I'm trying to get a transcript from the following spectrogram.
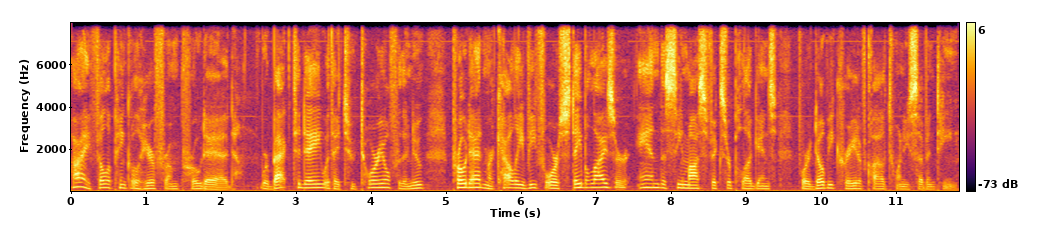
Hi, Philip Hinkle here from ProDad. We're back today with a tutorial for the new ProDad Mercalli V4 Stabilizer and the CMOSfixr plugins for Adobe Creative Cloud 2017.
